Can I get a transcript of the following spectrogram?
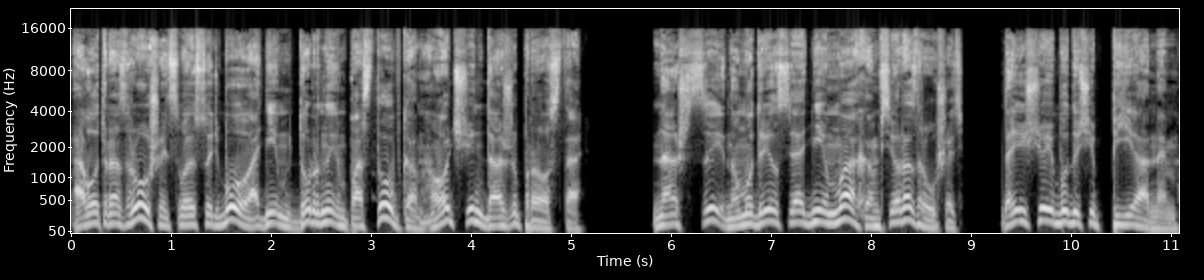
а вот разрушить свою судьбу одним дурным поступком очень даже просто. Наш сын умудрился одним махом все разрушить, да еще и будучи пьяным».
